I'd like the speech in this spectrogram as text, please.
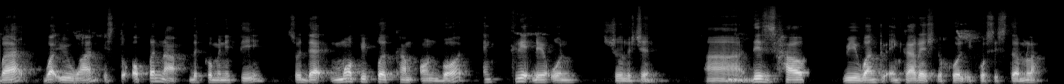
But what we want is to open up the community so that more people come on board and create their own solution. Uh, hmm. This is how we want to encourage the whole ecosystem lah.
